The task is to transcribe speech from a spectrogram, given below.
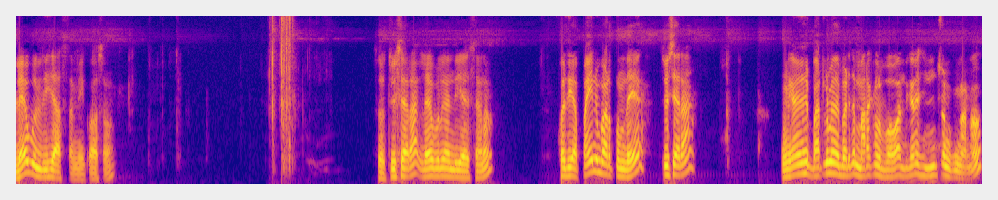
లేబుల్ తీసేస్తాం మీకోసం. సో చూసారా? లేబుల్ కానీ తీసేస్తాను కొద్దిగా పైన పడుతుంది. చూసారా? అందుకని బట్టల మీద పెడితే మరకలు పోవు. అందుకని నించుంటున్నాను.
